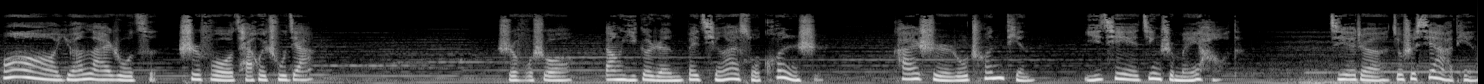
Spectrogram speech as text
哦，原来如此。”师傅才会出家。师傅说：“当一个人被情爱所困时，开始如春天，一切竟是美好的；接着就是夏天，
